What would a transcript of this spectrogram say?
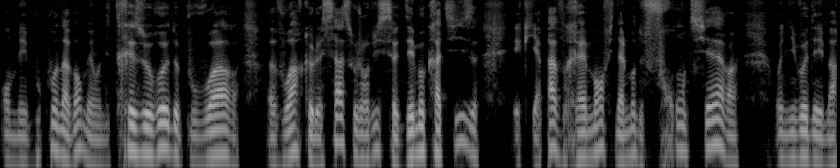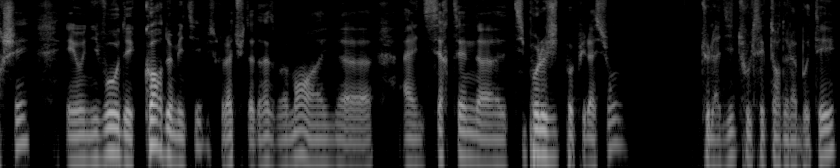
on met beaucoup en avant, mais on est très heureux de pouvoir voir que le SaaS aujourd'hui se démocratise et qu'il n'y a pas vraiment finalement de frontières au niveau des marchés et au niveau des corps de métier, puisque là, tu t'adresses vraiment à une certaine typologie de population tu l'as dit, tout le secteur de la beauté,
